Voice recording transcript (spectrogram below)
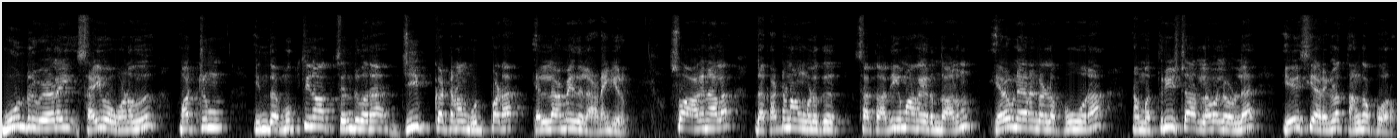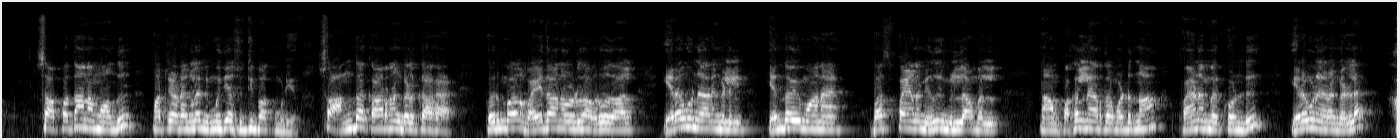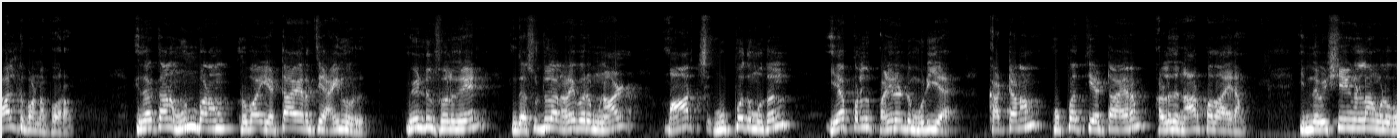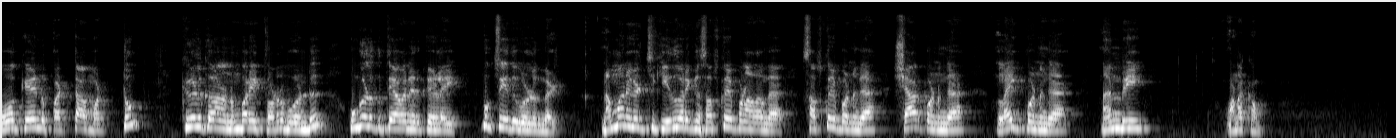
மூன்று வேளை சைவ உணவு மற்றும் இந்த முக்திநாத் சென்று வர ஜீப் கட்டணம் உட்பட எல்லாமே இதில் அடங்கிடும் ஸோ அதனால் இந்த கட்டணம் உங்களுக்கு சற்று அதிகமாக இருந்தாலும் இரவு நேரங்களில் பூரா நம்ம த்ரீ ஸ்டார் லெவலில் உள்ள ஏசி அறைகளில் தங்க போகிறோம் ஸோ அப்போ தான் நம்ம வந்து மற்ற இடங்களை நிம்மதியாக சுற்றி பார்க்க முடியும். ஸோ அந்த காரணங்களுக்காக பெரும்பாலும் வயதானவர்கள் தான் வருவதால் இரவு நேரங்களில் எந்த விதமான பஸ் பயணம் எதுவும் இல்லாமல் நாம் பகல் நேரத்தில் மட்டும்தான் பயணம் மேற்கொண்டு இரவு நேரங்களில் ஹால்ட் பண்ண போகிறோம் இதற்கான முன்பணம் ரூபாய் எட்டாயிரத்தி ஐநூறு. மீண்டும் சொல்கிறேன் இந்த சுற்றுலா நடைபெறும் நாள் மார்ச் முப்பது முதல் ஏப்ரல் பன்னிரெண்டு முடிய கட்டணம் முப்பத்தி எட்டாயிரம் அல்லது நாற்பதாயிரம். இந்த விஷயங்கள்லாம் உங்களுக்கு ஓகேன்னு பட்டால் மட்டும் கீழுக்கான நம்பரை தொடர்பு கொண்டு உங்களுக்கு தேவையான இருக்கைகளை புக் செய்து கொள்ளுங்கள். நம்ம நிகழ்ச்சிக்கு இதுவரைக்கும் சப்ஸ்கிரைப் பண்ணாதவங்க சப்ஸ்கிரைப் பண்ணுங்கள் ஷேர் பண்ணுங்கள் லைக் பண்ணுங்கள் நன்றி வணக்கம்.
